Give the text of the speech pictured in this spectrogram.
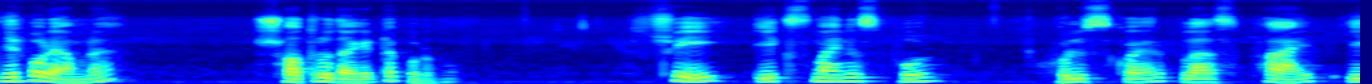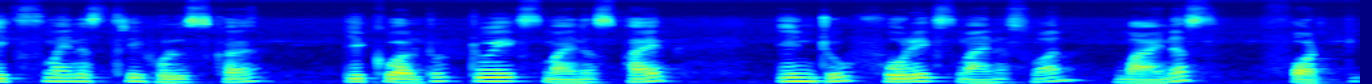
এরপরে আমরা সতেরো দাগেরটা করব। Three x minus four whole square plus five x minus three whole square equal to two x minus five into four x minus one minus forty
